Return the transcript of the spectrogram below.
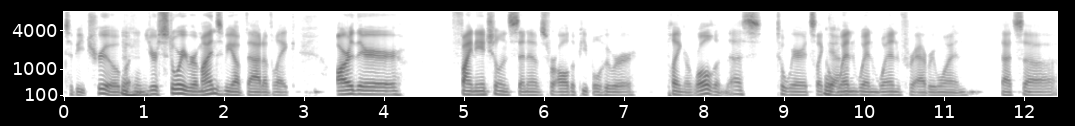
to be true, but Mhm. your story reminds me of that, of, like, are there financial incentives for all the people who are playing a role in this to where it's like a win-win-win for everyone that's, uh,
